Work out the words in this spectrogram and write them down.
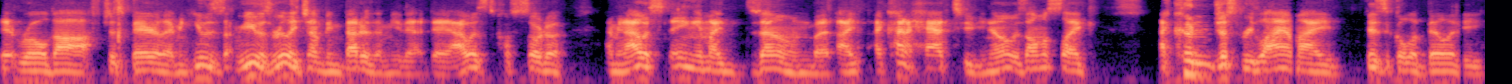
it rolled off just barely. I mean, he was he was really jumping better than me that day. I was sort of, I mean, I was staying in my zone, but I I kind of had to, you know. It was almost like I couldn't just rely on my physical ability.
